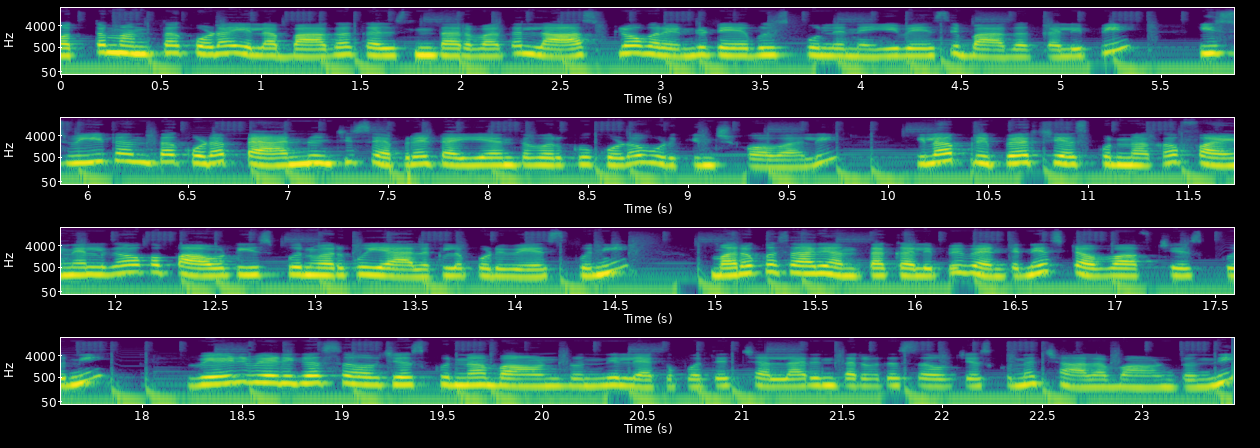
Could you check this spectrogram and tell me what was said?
మొత్తం అంతా కూడా ఇలా బాగా కలిసిన తర్వాత లాస్ట్లో ఒక రెండు టేబుల్ స్పూన్ల నెయ్యి వేసి బాగా కలిపి ఈ స్వీట్ అంతా కూడా ప్యాన్ నుంచి సెపరేట్ అయ్యేంత వరకు కూడా ఉడికించుకోవాలి. ఇలా ప్రిపేర్ చేసుకున్నాక ఫైనల్గా ఒక పావు టీ స్పూన్ వరకు యాలకుల పొడి వేసుకుని మరొకసారి అంతా కలిపి వెంటనే స్టవ్ ఆఫ్ చేసుకుని వేడివేడిగా సర్వ్ చేసుకున్నా బాగుంటుంది లేకపోతే చల్లారిన తర్వాత సర్వ్ చేసుకున్నా చాలా బాగుంటుంది.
